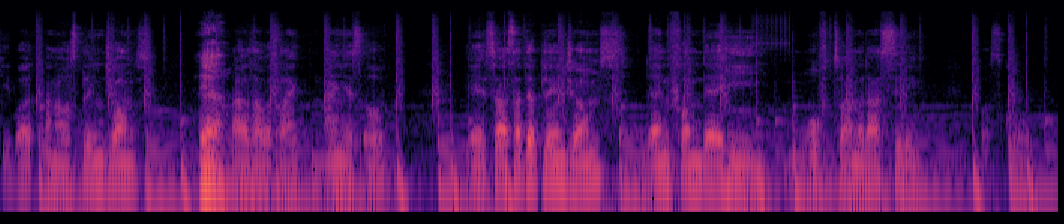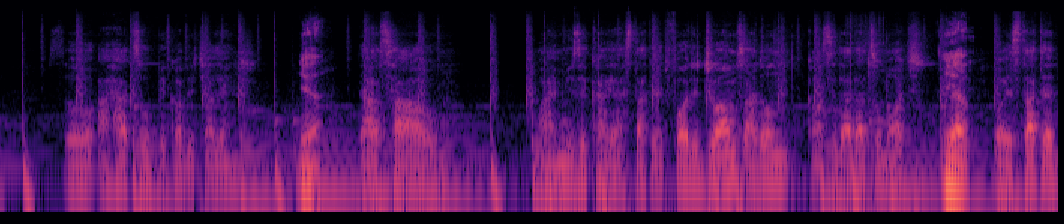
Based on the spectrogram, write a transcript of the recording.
keyboard and I was playing drums. Yeah. That was, I was like nine years old. Yeah, so I started playing drums. Then from there, he moved to another city for school. So I had to pick up the challenge. Yeah. That's how my music career started. For the drums, I don't consider that too much, Yeah. but it started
